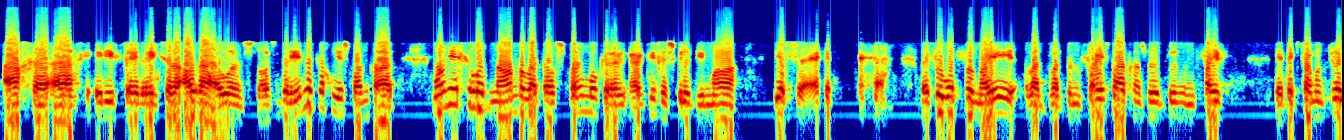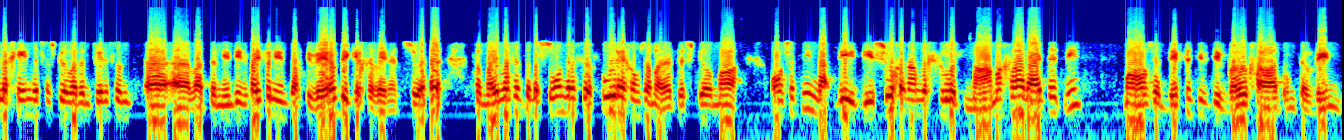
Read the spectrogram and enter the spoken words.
ag uh, uh, Eddie Fredericks, hulle al daai ouens. Het 'n redelike goeie span gehad. Nou nie groot name wat al Springbokke rugby gespeel het nie, maar eers ek het byvoorbeeld vir my wat wat in Vrystaat gaan speel in 2005 het ek saam met twee legendes gespeel wat in 2000 uh, uh wat in 1995 die wêreldbeker gewen het. So vir my was dit 'n besondere voorreg om saam met hulle te speel, maar ons het nie die die sogenaamde groot name gehad daai tyd nie, maar ons het definitief die wil gehad om te wen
